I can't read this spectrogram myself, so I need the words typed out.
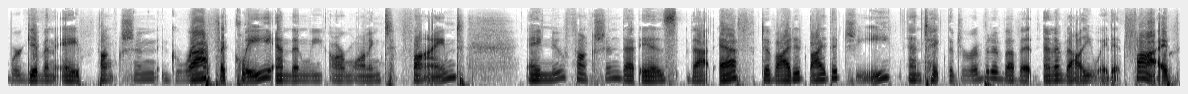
we're given a function graphically, and then we are wanting to find a new function that is that f divided by the g and take the derivative of it and evaluate it 5.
